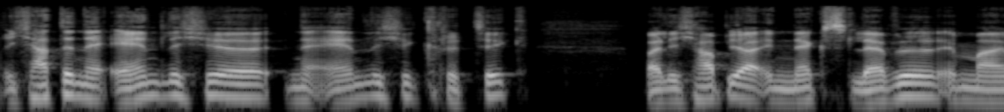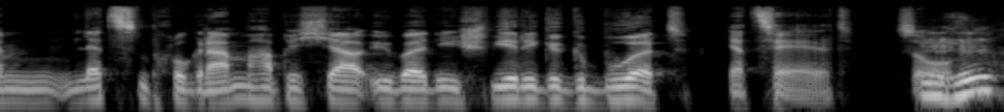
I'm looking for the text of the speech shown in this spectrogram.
ich hatte eine ähnliche, eine ähnliche Kritik, weil ich habe ja in Next Level in meinem letzten Programm habe ich ja über die schwierige Geburt erzählt. So. Mhm,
